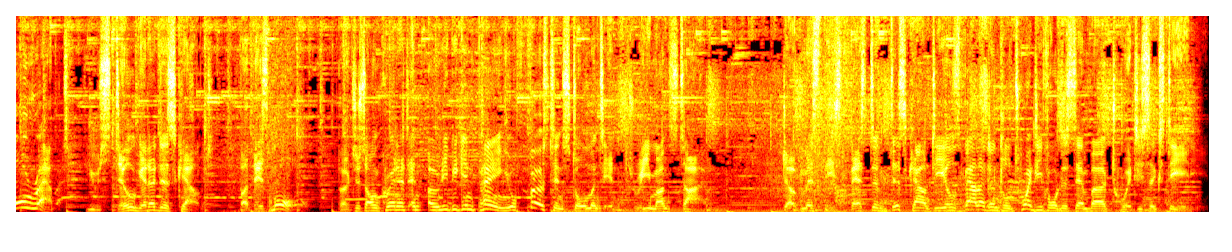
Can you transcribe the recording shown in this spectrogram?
or wrapped, you still get a discount. But there's more. Purchase on credit and only begin paying your first installment in three months' time. Don't miss these festive discount deals valid until 24 December 2016.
